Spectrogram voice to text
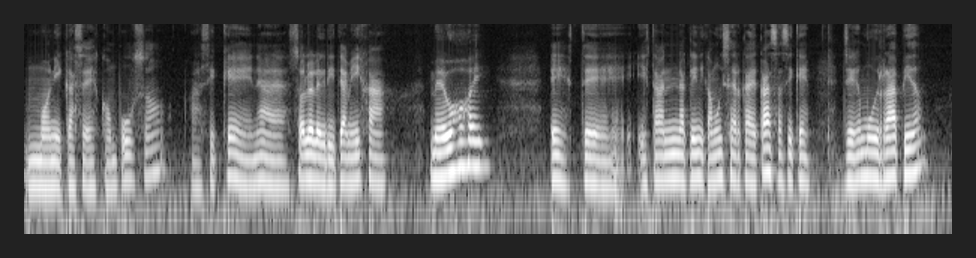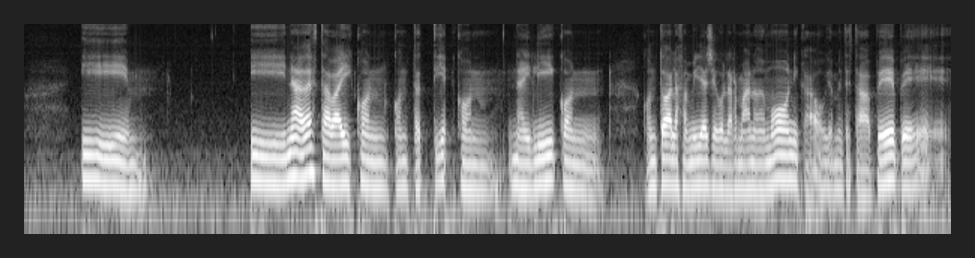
Mónica se descompuso, así que nada, solo le grité a mi hija, me voy. Este, estaba en una clínica muy cerca de casa, así que llegué muy rápido y, nada, estaba ahí con, con, con Nailí, con, toda la familia, llegó el hermano de Mónica, obviamente estaba Pepe,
